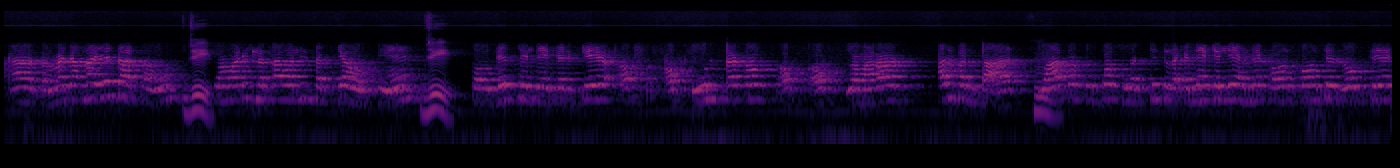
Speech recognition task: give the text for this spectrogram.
हाँ तो मैं जानना ये चाहता हूँ जी। जो हमारी लता वाली सब्ज़ियाँ होती हैं जी। पौधे से लेकर के अब अब फूल तक और अब अब जो हमारा फल बनता है। वहाँ तक उसको सुरक्षित रखने के लिए हमें कौन कौन से रोग से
